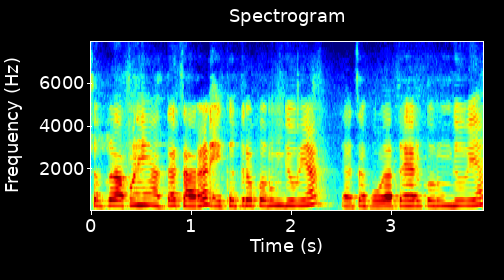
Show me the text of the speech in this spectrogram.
सगळं आपण हे आता सारण एकत्र करून घेऊया. त्याचा गोळा तयार करून घेऊया.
